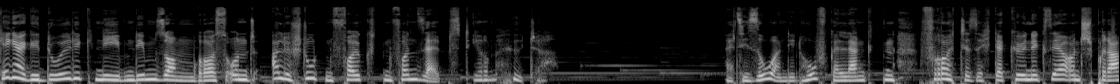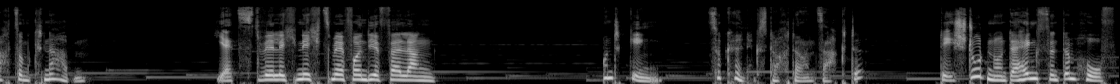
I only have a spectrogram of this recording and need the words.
ging er geduldig neben dem Sonnenross, und alle Stuten folgten von selbst ihrem Hüter. Als sie so an den Hof gelangten, freute sich der König sehr und sprach zum Knaben Jetzt will ich nichts mehr von dir verlangen. Und ging zur Königstochter und sagte die Stuten und der Hengst sind im Hof.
